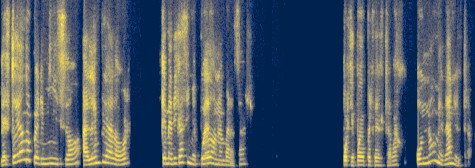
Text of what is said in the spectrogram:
Le estoy dando permiso al empleador que me diga si me puedo o no embarazar porque puedo perder el trabajo o no me dan el trabajo.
